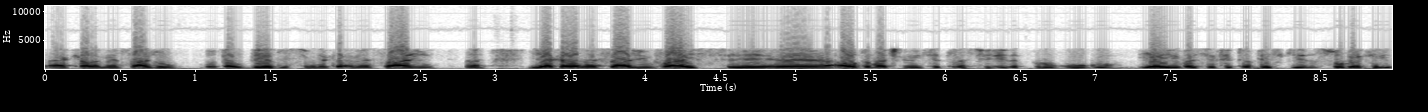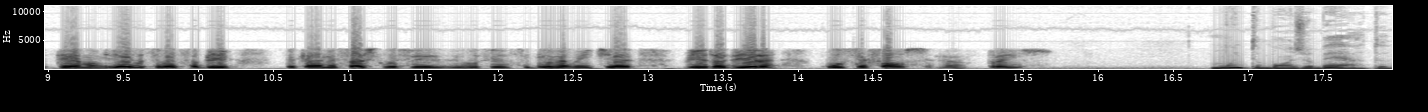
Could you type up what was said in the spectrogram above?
aquela mensagem, ou botar o dedo em cima daquela mensagem, né? e aquela mensagem vai ser é, automaticamente ser transferida para o Google e aí vai ser feita uma pesquisa sobre aquele tema. E aí você vai saber se aquela mensagem que você, você recebeu realmente é verdadeira ou se é falsa, né? para isso. Muito bom, Gilberto.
